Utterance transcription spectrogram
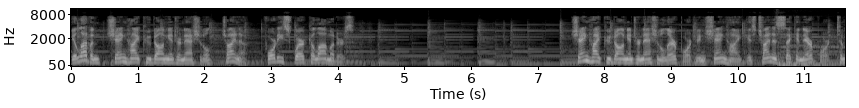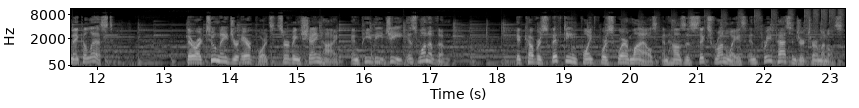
11. Shanghai Pudong International, China, 40 square kilometers. Shanghai Pudong International Airport in Shanghai is China's second airport to make a list. There are two major airports serving Shanghai, and PVG is one of them. It covers 15.4 square miles and houses six runways and three passenger terminals.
